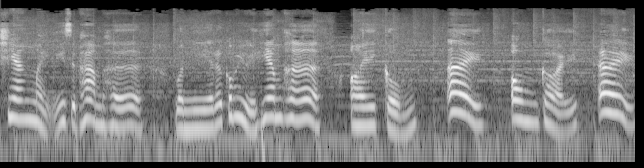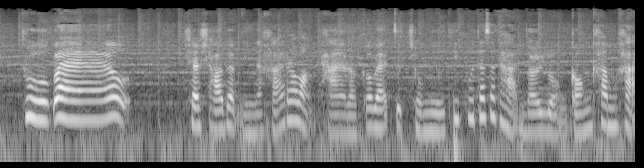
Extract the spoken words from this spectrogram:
เชียงใหม่ 25อำเภอ วันนี้เราก็มาอยู่ที่อำเภออ้อยกงเอ้ย อมก๋อย เอ้ย ถูกแล้ว เช้าๆแบบนี้นะคะ ระหว่างทางเราก็แวะจุดชมวิวที่พุทธสถานดอยหลวงก้องคำค่ะ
